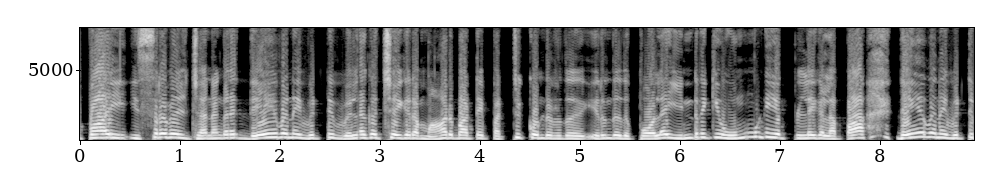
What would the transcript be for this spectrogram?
அப்பா இஸ்ரவேல் ஜனங்களை தேவனை விட்டு விலகச் செய்கிற மாறுபாட்டை பற்றி கொண்டிருந்தது இருந்தது போல இன்றைக்கு உம்முடைய பிள்ளைகள் அப்பா தேவனை விட்டு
